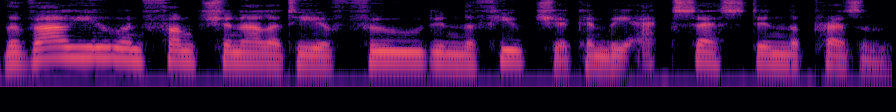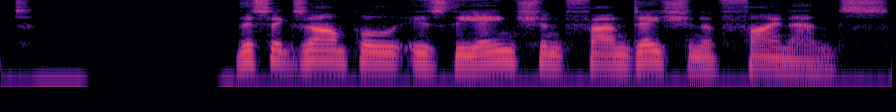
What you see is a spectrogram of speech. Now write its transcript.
the value and functionality of food in the future can be accessed in the present. This example is the ancient foundation of finance.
